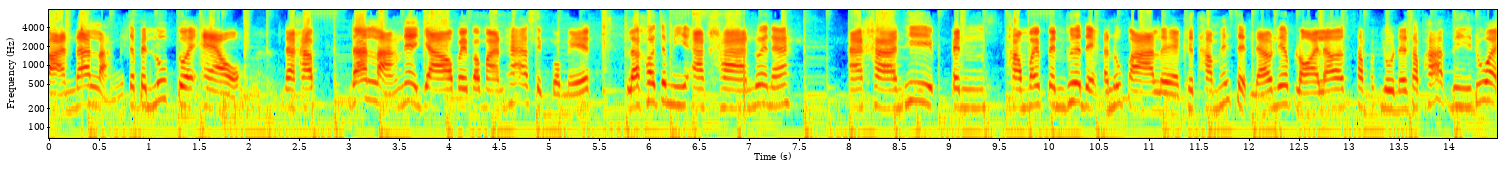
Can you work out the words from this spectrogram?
บานด้านหลังจะเป็นรูปตัว L นะครับ ด้านหลังเนี่ยยาวไปประมาณ 50 กว่าเมตร แล้วเขาจะมีอาคารด้วยนะ อาคารที่เป็นทำไว้เป็นเพื่อเด็กอนุบาลเลย คือทำให้เสร็จแล้วเรียบร้อยแล้วอยู่ในสภาพดีด้วย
